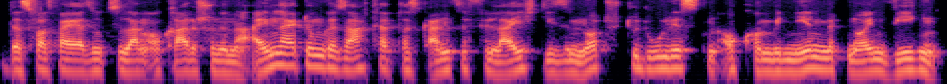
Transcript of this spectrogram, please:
das, was wir ja sozusagen auch gerade schon in der Einleitung gesagt hat, das Ganze vielleicht diese Not-to-Do-Listen auch kombinieren mit neuen Wegen.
